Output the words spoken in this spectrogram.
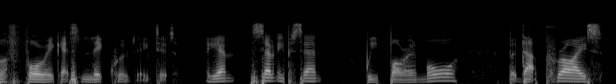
before it gets liquidated. Again, 70%, we borrow more, but that price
